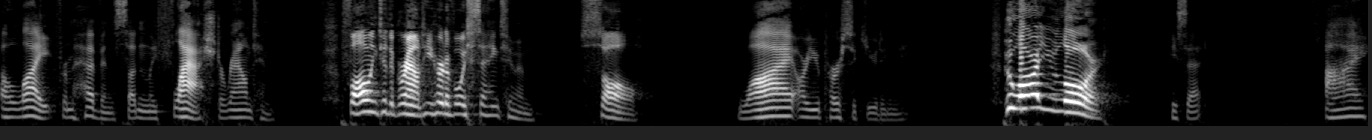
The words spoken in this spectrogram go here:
a light from heaven suddenly flashed around him. Falling to the ground, he heard a voice saying to him, Saul, why are you persecuting me? Who are you, Lord? He said. I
